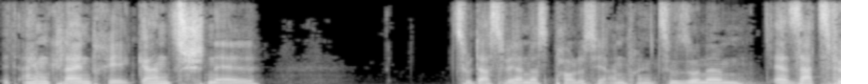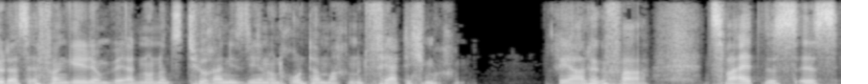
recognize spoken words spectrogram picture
mit einem kleinen Dreh ganz schnell zu das werden, was Paulus hier anfängt, zu so einem Ersatz für das Evangelium werden und uns tyrannisieren und runtermachen und fertig machen. Reale Gefahr. Zweites ist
